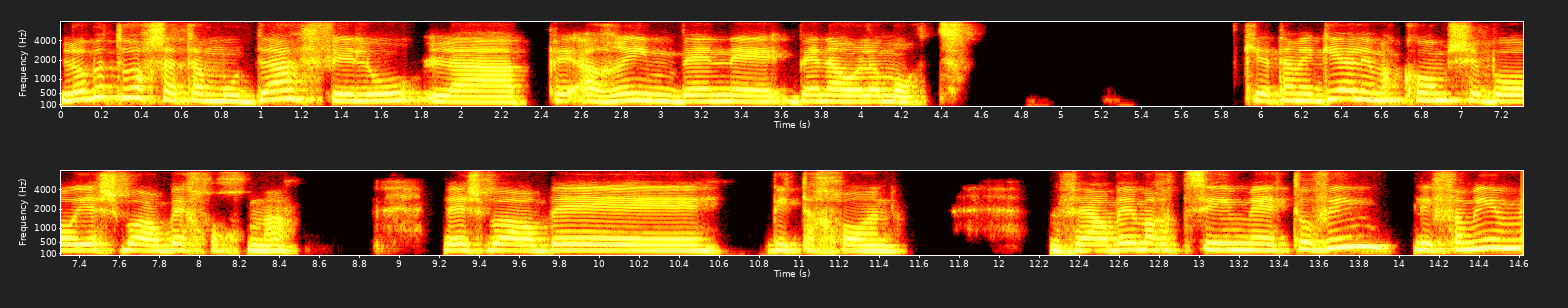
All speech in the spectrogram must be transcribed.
לא בטוח שאתה מודע אפילו לפערים בין, בין העולמות. כי אתה מגיע למקום שבו יש בו הרבה חוכמה ויש בו הרבה ביטחון והרבה מרצים טובים, לפעמים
